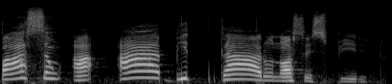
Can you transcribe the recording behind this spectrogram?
passam a habitar o nosso espírito,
